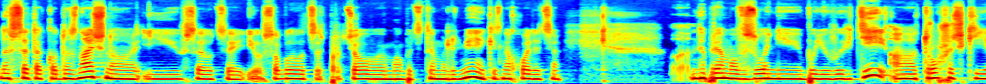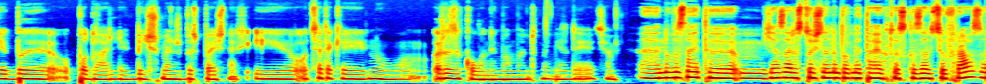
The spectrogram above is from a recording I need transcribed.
не все так однозначно однозначно, і все це, і особливо це спрацьовує, мабуть, з тими людьми, які знаходяться не прямо в зоні бойових дій, а трошечки якби подалі, більш-менш безпечних. І оце такий ну, ризикований момент, мені здається. Е, ну, ви знаєте, я зараз точно не пам'ятаю, хто сказав цю фразу,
